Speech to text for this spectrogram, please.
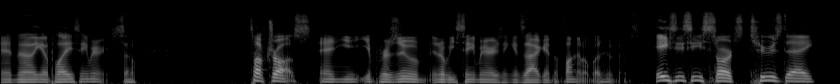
and now they're gonna play St. Mary's. So tough draws, and you, you presume it'll be St. Mary's and Gonzaga in the final, but who knows? ACC starts Tuesday.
